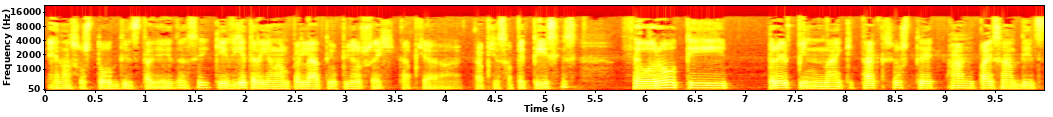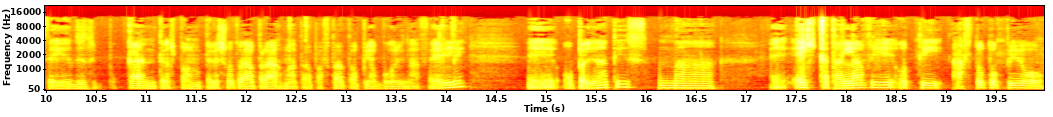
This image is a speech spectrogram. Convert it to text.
ένα σωστό digital agency και ιδιαίτερα για έναν πελάτη ο οποίος έχει κάποια, κάποιες απαιτήσεις, θεωρώ ότι πρέπει να κοιτάξει ώστε αν πάει σε ένα digital agency που κάνει τέλος πάντων περισσότερα πράγματα από αυτά τα οποία μπορεί να θέλει, ε, ο πελάτης να ε, έχει καταλάβει ότι αυτό το οποίο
